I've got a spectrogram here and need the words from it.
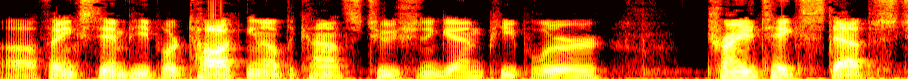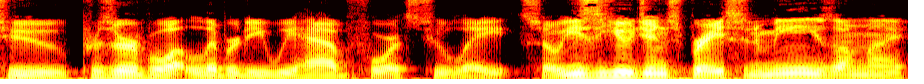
uh, thanks to him, people are talking about the Constitution again. People are trying to take steps to preserve what liberty we have before it's too late. So he's a huge inspiration to me. He's on my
